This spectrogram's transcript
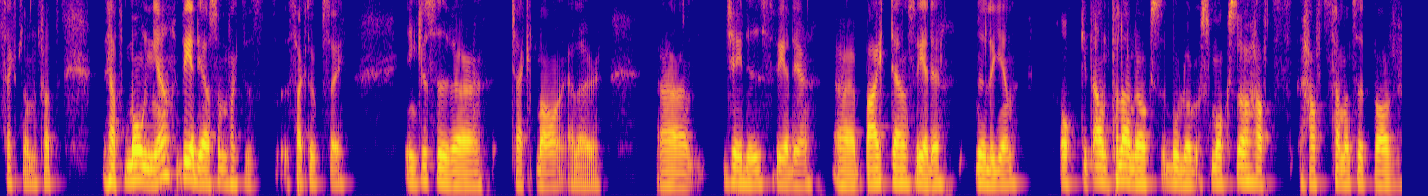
sektorn. För att vi har haft många vd som faktiskt sagt upp sig, inklusive Jack Ma eller eh, uh, JDs vd, uh, ByteDance vd nyligen och ett antal andra också, bolag som också har haft, haft samma typ av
